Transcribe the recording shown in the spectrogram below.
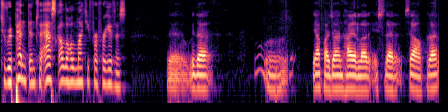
to repent and to ask Allah Almighty for forgiveness. Bir de yapacağın hayırlar, işler, sevaplar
